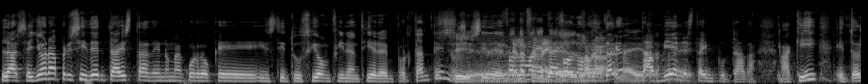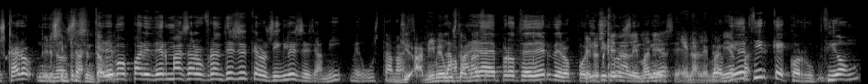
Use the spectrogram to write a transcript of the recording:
La señora presidenta esta de no me acuerdo qué institución financiera importante, no sí, sé si del Fondo Monetario, también está imputada. Aquí, entonces, claro, nos queremos parecer más a los franceses que a los ingleses. A mí me gusta más Yo, a mí me gusta la manera más, de proceder de los políticos pero es que en Alemania, ingleses. En Alemania pero quiero decir que corrupción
